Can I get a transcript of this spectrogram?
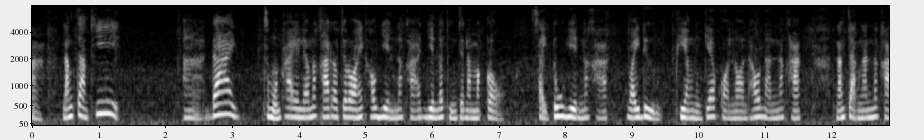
่าหลังจากที่อ่าได้สมุนไพรแล้วนะคะ เราจะรอให้เขาเย็นนะคะ เย็นแล้วถึงจะนำมากรอกใส่ตู้เย็นนะคะ ไว้ดื่มเพียงหนึ่งแก้วก่อนนอนเท่านั้นนะคะ หลังจากนั้นนะคะ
